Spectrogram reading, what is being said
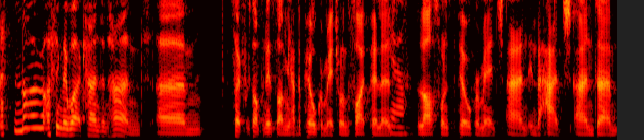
I th- no, I think they work hand in hand. Um, so, for example, in Islam, you have the pilgrimage, one of the five pillars. Yeah. The last one is the pilgrimage, and in the Hajj. And um,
